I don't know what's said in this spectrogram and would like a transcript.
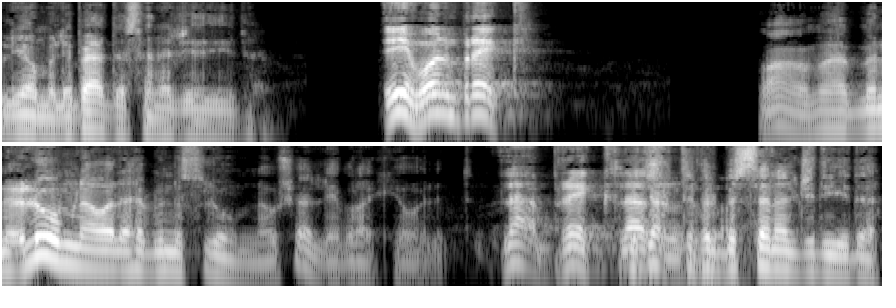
اليوم اللي بعده سنة جديدة. إيه وين break؟ ما ما من علومنا ولا من أسلوبنا وش اللي break يا ولد؟ لا break لازم تحتفل بالسنة الجديدة.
